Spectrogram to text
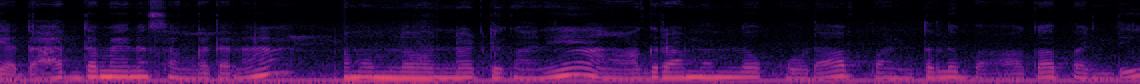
యథార్థమైన సంఘటన. గ్రామంలో ఉన్నట్టుగానే ఆ గ్రామంలో కూడా పంటలు బాగా పండి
